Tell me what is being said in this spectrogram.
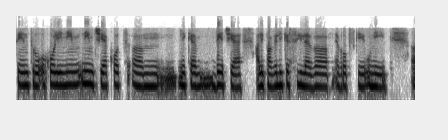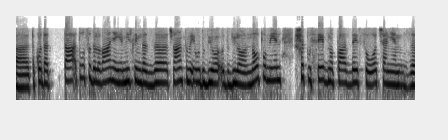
centru okoli Nem Nemčije kot um, neke večje ali pa velike sile v Evropski uniji. Uh, tako da ta, to sodelovanje je, mislim, da z članstvom EU dobilo, dobilo nov pomen, še posebno pa zdaj soočanjem z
